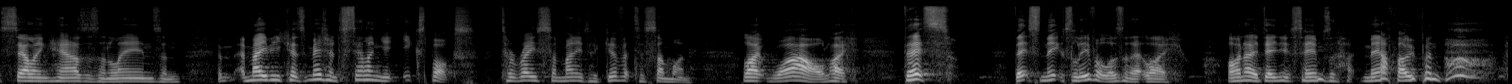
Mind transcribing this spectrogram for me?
selling houses and lands, and maybe because imagine selling your Xbox to raise some money to give it to someone. Like, wow, like that's, that's next level, isn't it? Like, Oh no, Daniel Sam's mouth open.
